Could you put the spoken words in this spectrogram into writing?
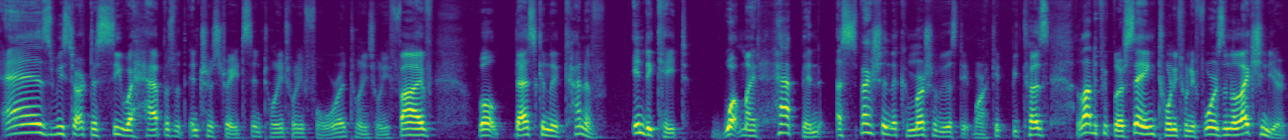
as we start to see what happens with interest rates in 2024 and 2025, well, that's going to kind of indicate what might happen, especially in the commercial real estate market, because a lot of people are saying 2024 is an election year.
